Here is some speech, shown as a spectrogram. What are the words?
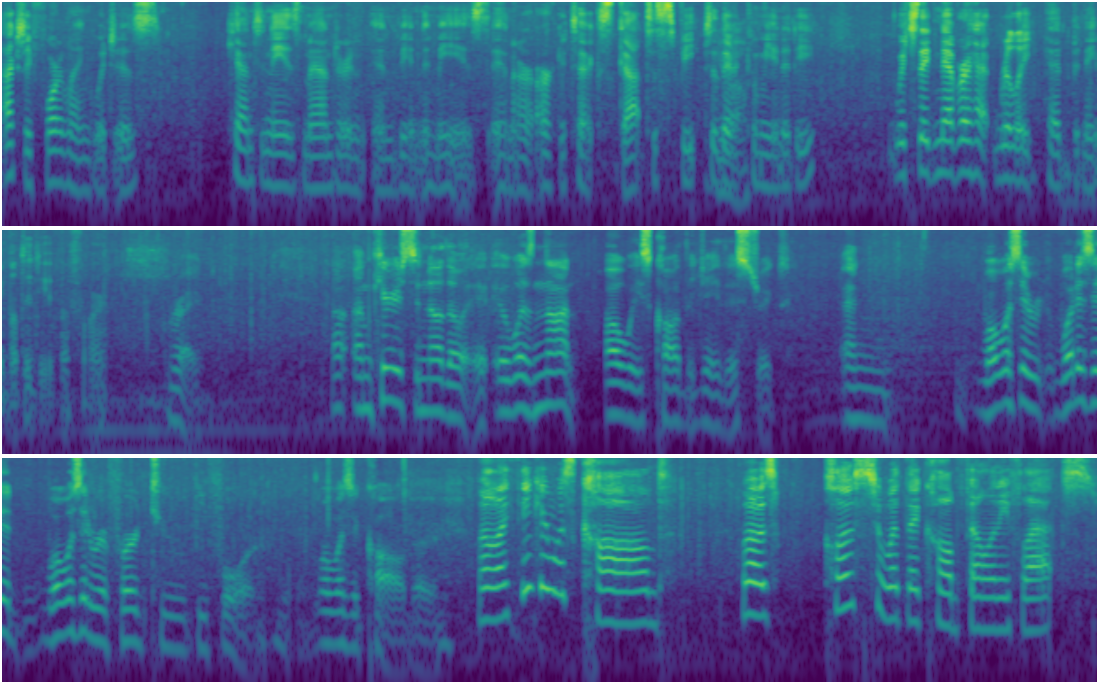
actually four languages, Cantonese, Mandarin, and Vietnamese, and our architects got to speak to yeah. their community, which they'd never had really had been able to do before. Right. I'm curious to know though. It, it was not always called the Jade District, and what was it? What is it? What was it referred to before? What was it called? Or? Well, I think it was called. Well, it was close to what they called Felony Flats.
